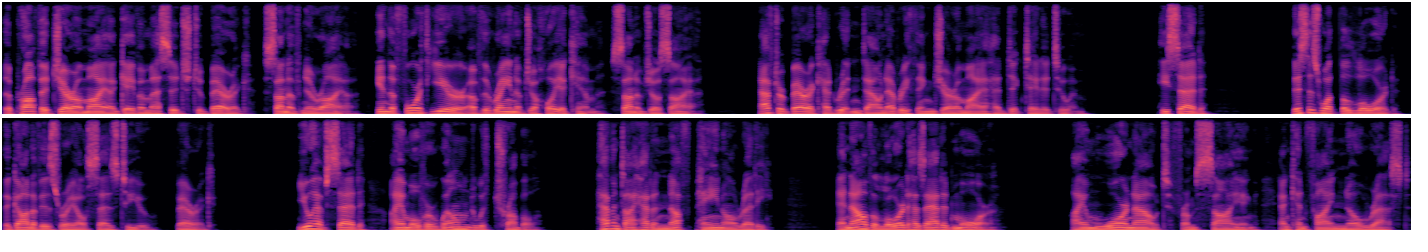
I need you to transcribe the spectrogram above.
The prophet Jeremiah gave a message to Baruch, son of Neriah, in the fourth year of the reign of Jehoiakim, son of Josiah, after Baruch had written down everything Jeremiah had dictated to him. He said, This is what the Lord, the God of Israel, says to you, Baruch. You have said, I am overwhelmed with trouble. Haven't I had enough pain already? And now the Lord has added more. I am worn out from sighing and can find no rest.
